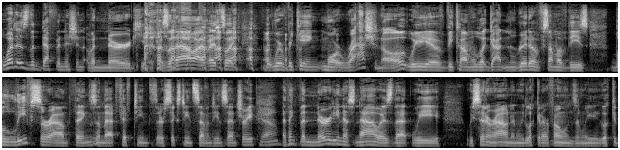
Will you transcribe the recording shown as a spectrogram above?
what is the definition of a nerd here? Because now I'm, it's like we're becoming more rational. We have become gotten rid of some of these beliefs around things in that 15th or 16th, 17th century. Yeah. I think the nerdiness now is that we we sit around and we look at our phones and we look at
